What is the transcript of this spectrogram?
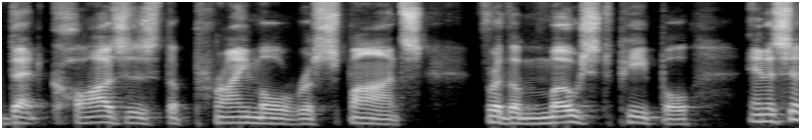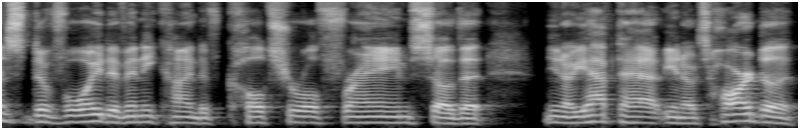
that causes the primal response for the most people in a sense devoid of any kind of cultural frame so that you know you have to have you know it's hard to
